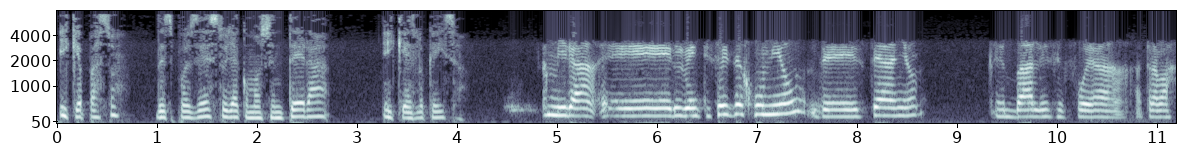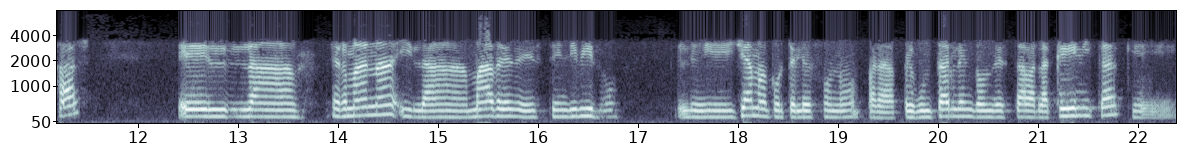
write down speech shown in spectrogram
¿Y qué pasó después de esto? ¿Ya cómo se entera? ¿Y qué es lo que hizo? Mira, eh, el 26 de junio de este año, Vale se fue a, a trabajar. El- la hermana y la madre de este individuo le llaman por teléfono para preguntarle en dónde estaba la clínica que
